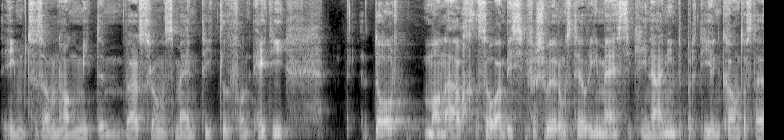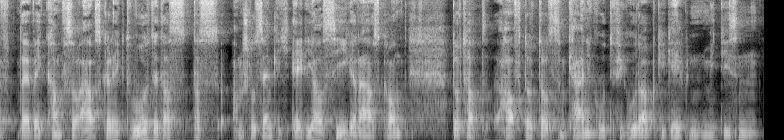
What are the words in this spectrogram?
im Zusammenhang mit dem World Strongest Man Titel von Eddie. Dort man auch so ein bisschen verschwörungstheoriemäßig hineininterpretieren kann, dass der, der Wettkampf so ausgelegt wurde, dass, dass am Schlussendlich Eddie als Sieger rauskommt. Dort hat Haftor trotzdem keine gute Figur abgegeben mit diesen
